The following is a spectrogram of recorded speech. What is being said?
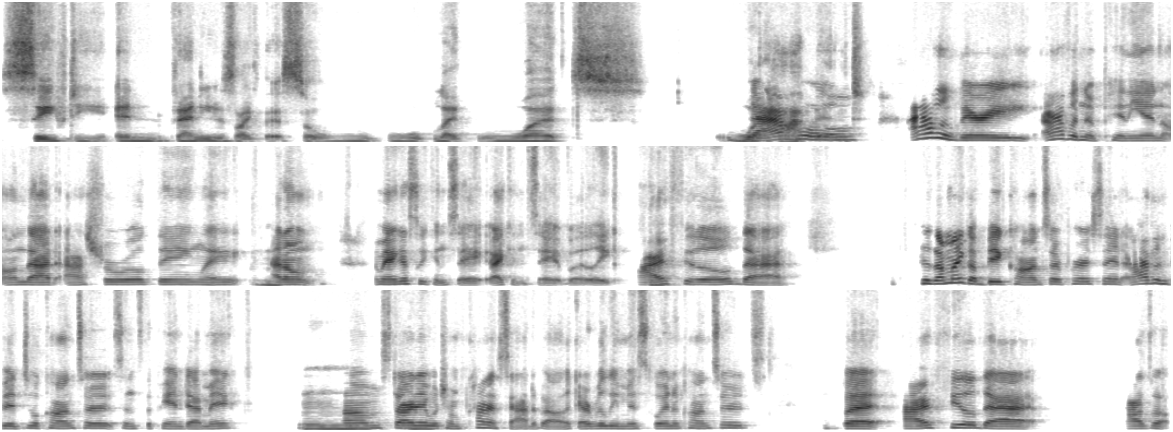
safety in venues like this. So like what what that happened? Will, I have a very I have an opinion on that Astroworld thing. Like mm-hmm. I don't I mean I guess we can say I can say it, but like mm-hmm. I feel that because I'm like a big concert person. I haven't been to a concert since the pandemic mm-hmm. um started, mm-hmm. which I'm kind of sad about. Like I really miss going to concerts. But I feel that as an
